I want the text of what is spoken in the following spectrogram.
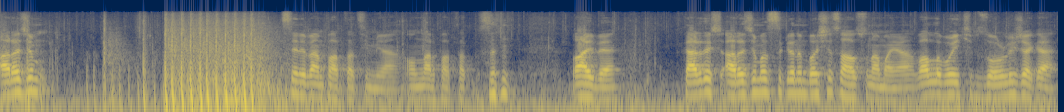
Aracım seni ben patlatayım ya. Onlar patlatmasın. Vay be. Kardeş aracıma sıkanın başı sağ olsun ama ya. Vallahi bu ekip zorlayacak ha.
